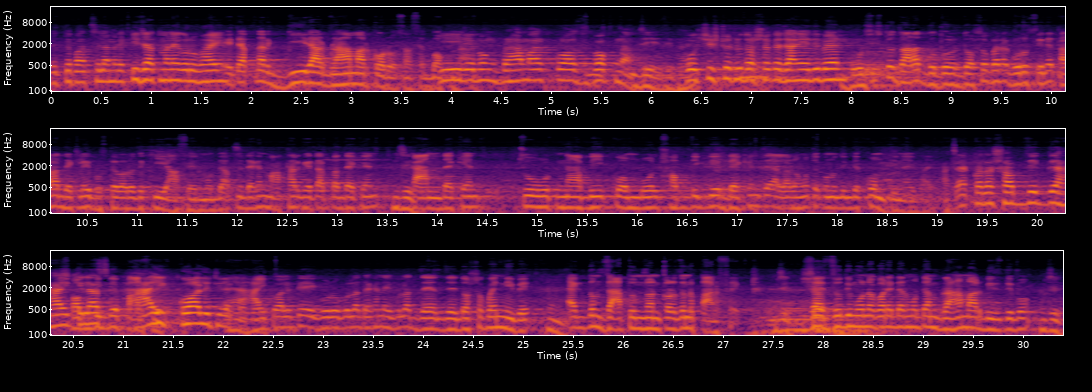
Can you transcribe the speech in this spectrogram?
দেখতে পাচ্ছিলাম এটা কি জাত মানে গরু ভাই? এটা আপনার গির আর ব্রাহ্ম আর করস আছে। গির এবং ব্রাহ্মার ক্রস বকনা। জি জি বৈশিষ্ট্য একটু দর্শককে জানিয়ে দিবেন। বৈশিষ্ট্য যারা দ- দ- দর্শক ভাইরা গরু চেনে তারা দেখলেই বুঝতে পারবে যে কি আছে এর মধ্যে। আপনি দেখেন মাথার গেট আপটা দেখেন। কান দেখেন চুট নাবি কম্বল সব দিক দিয়ে দেখেন যে আল্লাহর মতে কোনো দিক দিয়ে কমতি নাই ভাই। আচ্ছা এক কথা সব দিক দিয়ে হাই ক্লাস হাই কোয়ালিটির হ্যাঁ হাই কোয়ালিটি এই গরুগুলো দেখেন এগুলো যে যে দর্শক ভাই নিবে একদম জাত উন্নয়ন করার জন্য পারফেক্ট সে যদি মনে করে এটার মধ্যে আমি ব্রাহ্মার বীজ দিব।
